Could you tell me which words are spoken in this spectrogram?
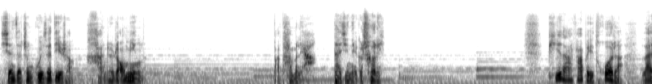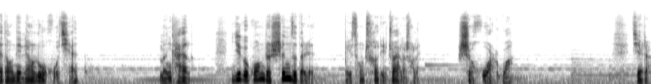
现在正跪在地上喊着饶命呢。把他们俩带进那个车里。皮大发被拖着来到那辆路虎前，门开了，一个光着身子的人被从车里拽了出来，是胡二瓜。接着，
